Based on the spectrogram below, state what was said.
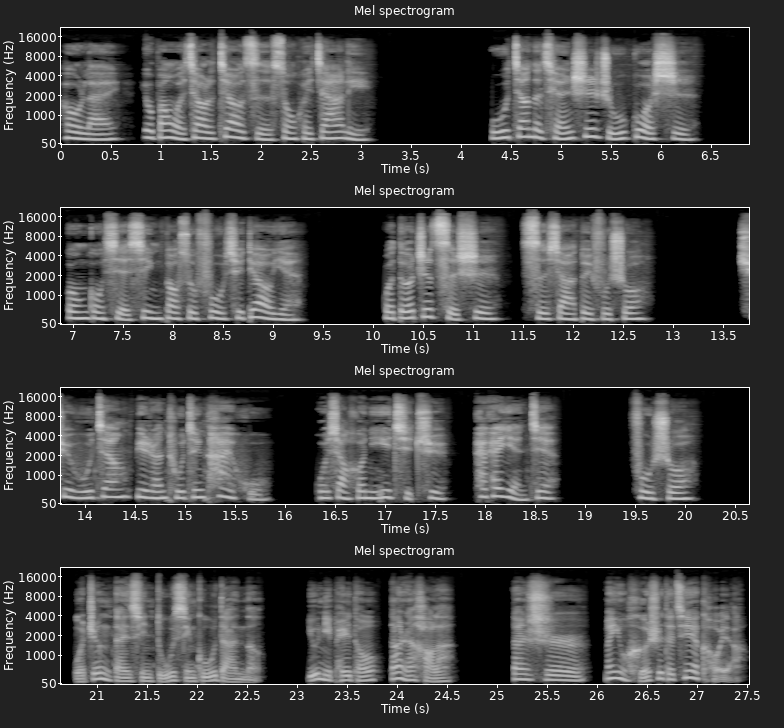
后来又帮我叫了轿子送回家里。吴江的前师竹过世，公公写信告诉父去吊唁。我得知此事，私下对父说：“去吴江必然途经太湖，我想和你一起去，开开眼界。”父说：“我正担心独行孤单呢，有你陪同当然好了，但是没有合适的借口呀。”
